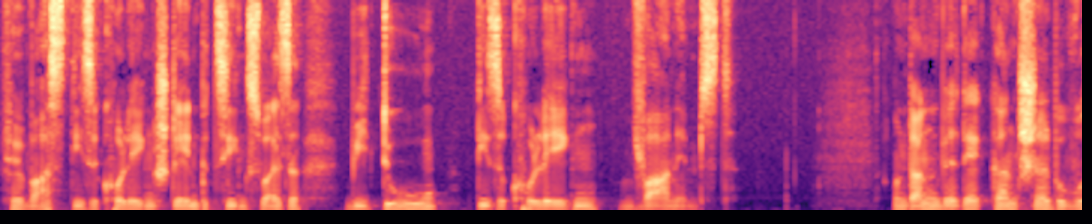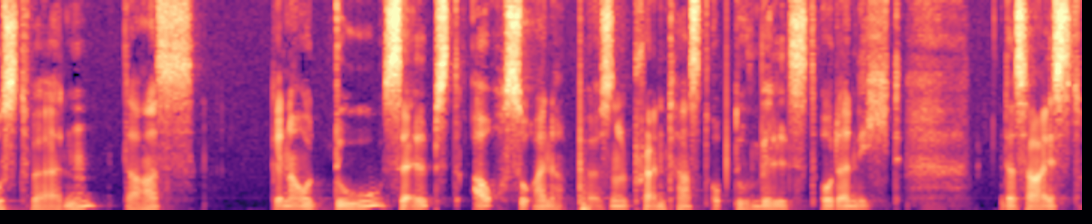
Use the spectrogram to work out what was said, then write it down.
für was diese Kollegen stehen, beziehungsweise wie du diese Kollegen wahrnimmst. Und dann wird dir ganz schnell bewusst werden, dass genau du selbst auch so eine Personal Brand hast, ob du willst oder nicht. Das heißt,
